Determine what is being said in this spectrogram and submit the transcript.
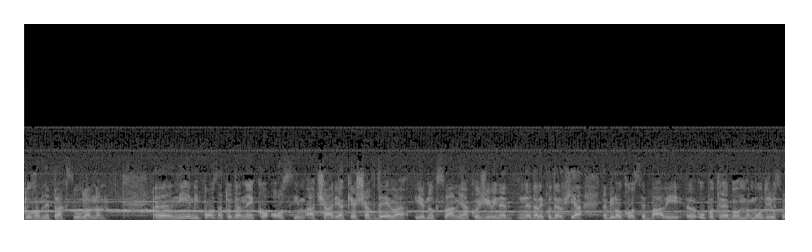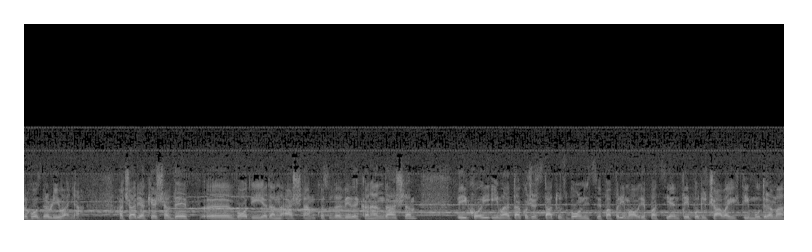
duhovne prakse uglavnom. E, nije mi poznato da neko osim Ačarija Kešav Deva, jednog svamija koji živi nedaleko Delhija, da bilo ko se bavi e, upotrebom mudri u svrhu ozdravljivanja. Ačarija Kešav Dev e, vodi jedan ašram koji se zove Vivekananda ašram i koji ima također status bolnice, pa prima ovdje pacijente i podučava ih tim mudrama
